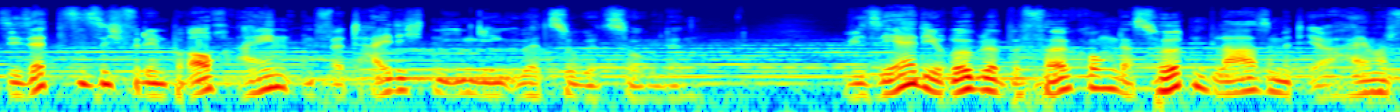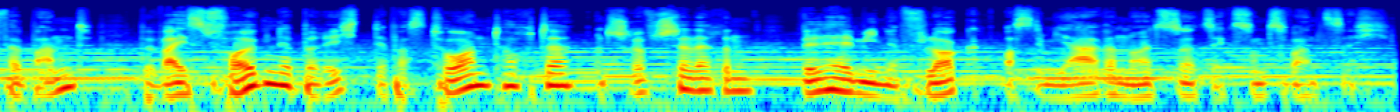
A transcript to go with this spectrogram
Sie setzten sich für den Brauch ein und verteidigten ihn gegenüber Zugezogenen. Wie sehr die Röbler Bevölkerung das Hirtenblasen mit ihrer Heimat verband, beweist folgender Bericht der Pastorentochter und Schriftstellerin Wilhelmine Flock aus dem Jahre 1926.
